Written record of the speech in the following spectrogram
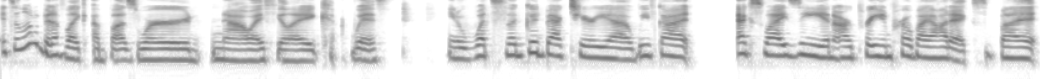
it's a little bit of like a buzzword now i feel like with you know what's the good bacteria we've got xyz in our pre and probiotics but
